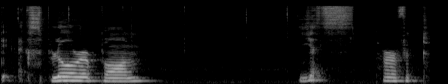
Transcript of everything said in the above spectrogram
the explorer pawn. Yes, perfect.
